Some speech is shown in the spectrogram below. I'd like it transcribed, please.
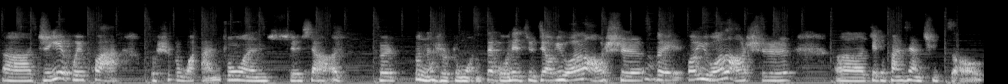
呃职业规划，我是往中文学校，呃，不是不能说中文，在国内就叫语文老师，对，往语文老师呃这个方向去走，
